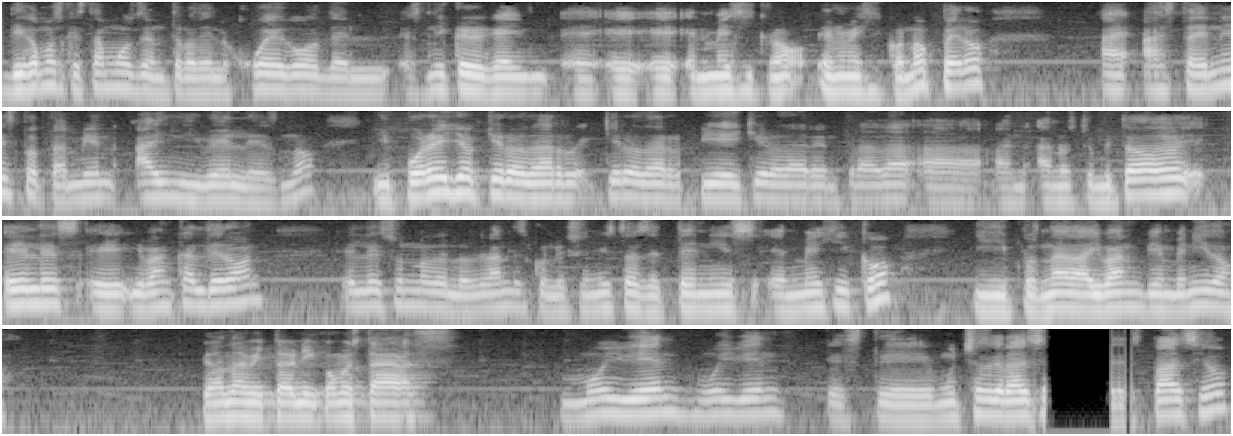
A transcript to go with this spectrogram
digamos que estamos dentro del juego del sneaker game eh, eh, en México, ¿no? En México, ¿no? Pero hasta en esto también hay niveles, ¿no? Y por ello quiero dar, quiero dar pie y quiero dar entrada a, a- a nuestro invitado. hoy. Él es eh, Iván Calderón, él es uno de los grandes coleccionistas de tenis en México. Y pues nada, Iván, bienvenido. ¿Qué onda, mi Tony? ¿Cómo estás? Muy bien, muy bien. Este, muchas gracias por el espacio.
